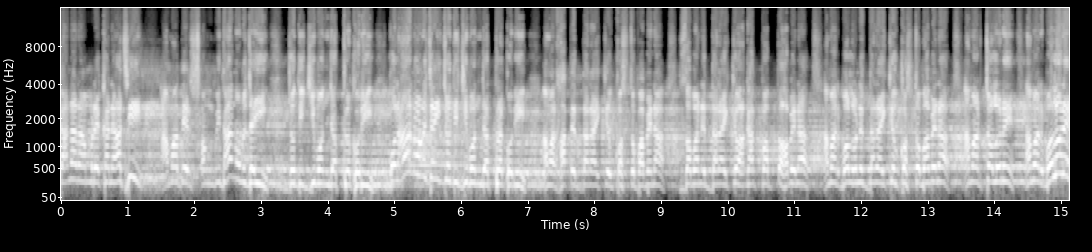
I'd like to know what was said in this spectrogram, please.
জানারা আমরা এখানে আছি, আমাদের সংবিধান অনুযায়ী যদি জীবনযাত্রা করি, কোরআন অনুযায়ী যদি জীবনযাত্রা করি, আমার হাতের দ্বারায় কেউ কষ্ট পাবে না, জবানের দ্বারায় কেউ আঘাতপ্রাপ্ত হবে না, আমার বলনের দ্বারায় কেউ কষ্ট পাবে না, আমার চলনে, আমার বলনে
